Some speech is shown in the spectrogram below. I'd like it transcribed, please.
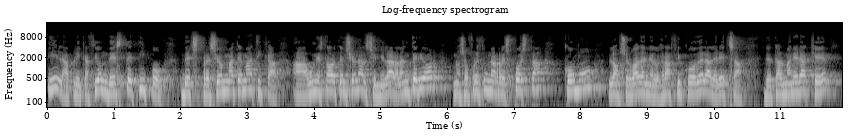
y la aplicación de este tipo de expresión matemática a un estado tensional similar al anterior nos ofrece una respuesta como la observada en el gráfico de la derecha, de tal manera que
